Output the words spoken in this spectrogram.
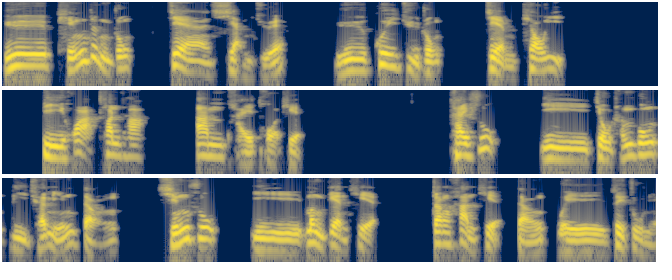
于平正中见险绝，于规矩中见飘逸。笔画穿插，安排妥帖。楷书以九成宫李全明等，行书以孟殿帖、张翰帖等为最著名。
